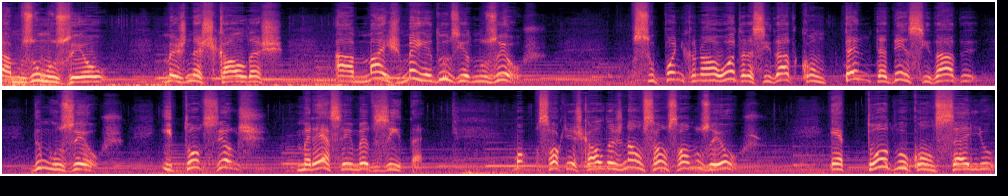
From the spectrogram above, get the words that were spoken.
Visitámos um museu, mas nas Caldas há mais meia dúzia de museus. Suponho que não há outra cidade com tanta densidade de museus e todos eles merecem uma visita. Bom, só que as Caldas não são só museus. É todo o Conselho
